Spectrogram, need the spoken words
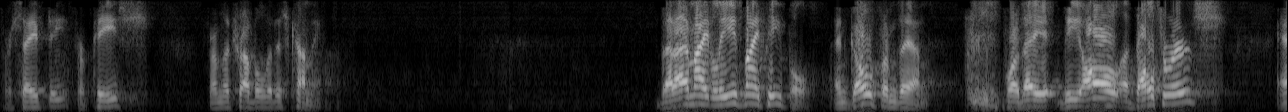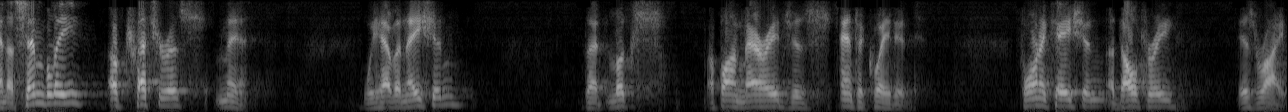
for safety, for peace, from the trouble that is coming. That I might leave my people and go from them, for they be all adulterers, an assembly of treacherous men. We have a nation that looks upon marriage as antiquated. Fornication, adultery is rife.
